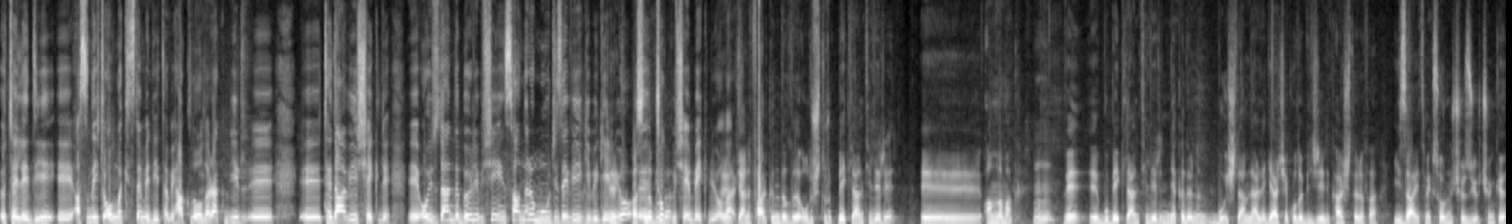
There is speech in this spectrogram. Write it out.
ötelediği, e, aslında hiç olmak istemediği tabii haklı olarak bir e, e, tedavi şekli. E, o yüzden de böyle bir şey insanlara mucizevi gibi geliyor. Evet, aslında E, çok burada- bir şey bekliyorlar. Evet, yani farkındalığı oluşturup beklentileri e, anlamak ve e, bu beklentilerin ne kadarının bu işlemlerle gerçek olabileceğini karşı tarafa izah etmek sorunu çözüyor. Çünkü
